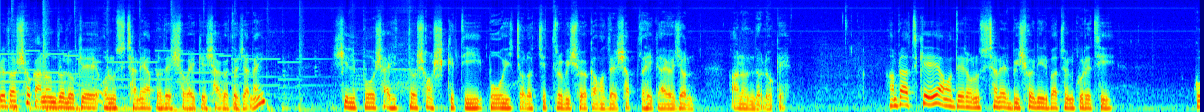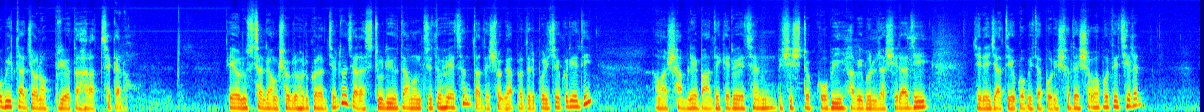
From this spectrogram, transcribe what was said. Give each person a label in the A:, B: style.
A: প্রিয় দর্শক, আনন্দ লোকে অনুষ্ঠানে আপনাদের সবাইকে স্বাগত জানাই। শিল্প, সাহিত্য, সংস্কৃতি, বই, চলচ্চিত্র বিষয়ক আমাদের সাপ্তাহিক আয়োজন, আনন্দ লোকে। আমরা আজকে আমাদের অনুষ্ঠানের বিষয় নির্বাচন করেছি, কবিতা জনপ্রিয়তা হারাচ্ছে কেন? এই অনুষ্ঠানে অংশগ্রহণ করার জন্য যারা স্টুডিওতে আমন্ত্রিত হয়েছেন, তাদের সঙ্গে আপনাদের পরিচয় করিয়ে দিই। আমার সামনে বাঁদিকে রয়েছেন বিশিষ্ট কবি হাবিবুল্লাহ সিরাজি, যিনি জাতীয় কবিতা পরিষদের সভাপতি ছিলেন।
